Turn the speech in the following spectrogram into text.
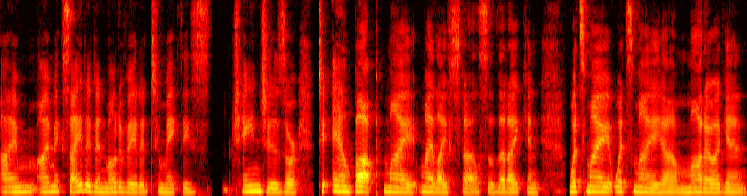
i'm i'm excited and motivated to make these changes or to amp up my my lifestyle so that i can what's my what's my uh, motto again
